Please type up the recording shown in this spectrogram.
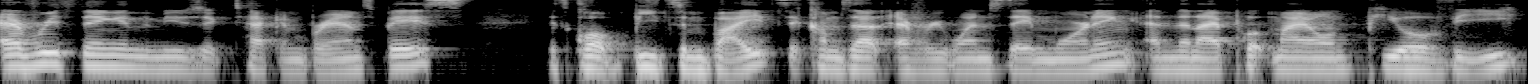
everything in the music, tech, and brand space. It's called Beats and Bytes. It comes out every Wednesday morning, and then I put my own POV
